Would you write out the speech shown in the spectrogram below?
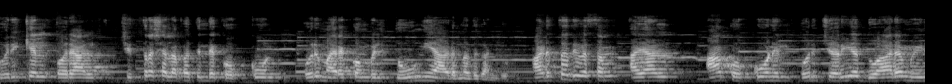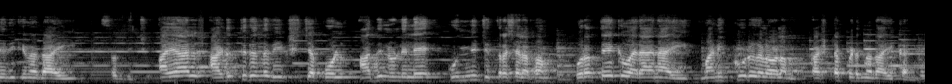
ഒരിക്കൽ ഒരാൾ ചിത്രശലഭത്തിന്റെ കൊക്കൂൺ ഒരു മരക്കൊമ്പിൽ തൂങ്ങിയാടുന്നത് കണ്ടു. അടുത്ത ദിവസം അയാൾ ആ കൊക്കൂണിൽ ഒരു ചെറിയ ദ്വാരം വീണിരിക്കുന്നതായി ശ്രദ്ധിച്ചു. അയാൾ അടുത്തിരുന്ന് വീക്ഷിച്ചപ്പോൾ അതിനുള്ളിലെ കുഞ്ഞു ചിത്രശലഭം പുറത്തേക്ക് വരാനായി മണിക്കൂറുകളോളം കഷ്ടപ്പെടുന്നതായി കണ്ടു.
